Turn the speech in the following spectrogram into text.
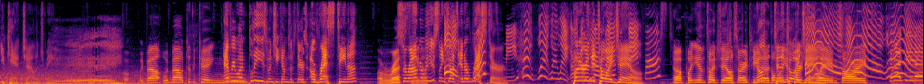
You can't challenge me. Oh, we bow. We bow to the king. Everyone, please, when she comes upstairs, arrest Tina. Arrest. Surround Tina. her with your slingshots Oh, and arrest that's her. Me? Hey, wait, wait, wait. Put Are her in the toy what I have to jail. First? Uh, oh, putting you in the toy jail. Sorry, Tina. Nope, I don't to want the to get toy put in jail. blame. Sorry. Wow, Come on! Tina.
